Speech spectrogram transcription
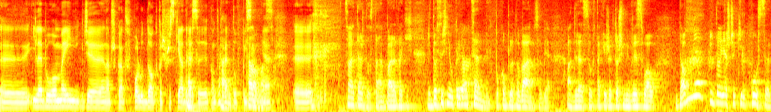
Y, ile było maili, gdzie na przykład w polu do ktoś wszystkie adresy kontrahentów tak, pisał, nie? Y, Co ja też dostałem parę takich, że dosyć nie ukrywam Ja. cennych, pokompletowałem sobie adresów, takich, że ktoś mi wysłał do mnie i do jeszcze kilkuset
